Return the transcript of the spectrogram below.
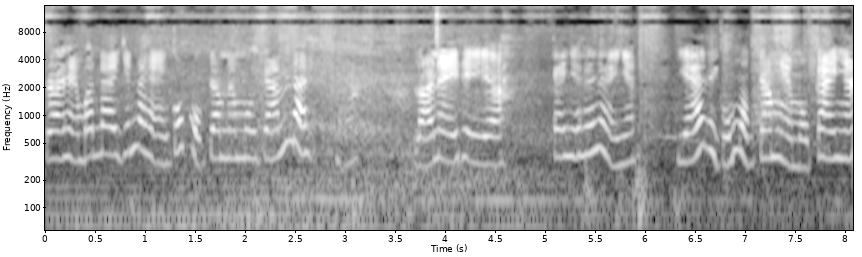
Rồi, hàng bên đây chính là hàng cúc 150 cánh đây loại này thì à, cây như thế này nha. Giá thì cũng 100 ngàn một cây nha.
